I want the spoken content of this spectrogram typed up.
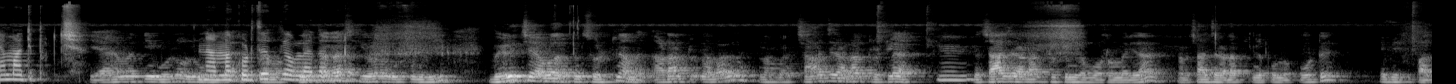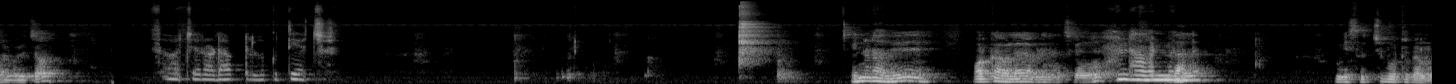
ஏமாற்றி போச்சு. ஏமாத்தியும் போல ஒன்றும் நம்ம கொடுத்ததுக்கு எவ்வளோதான் எவ்வளோ கொடுக்க முடியும் வெளிச்சம் எவ்வளோ இருக்குன்னு சொல்லிட்டு நம்ம அடாப்டர் அதாவது நம்ம சார்ஜர் அடாப்டர் இருக்குல்ல இந்த சார்ஜர் அடாப்டர் பின்னில் போடுற மாதிரி தான் நம்ம சார்ஜர் அடாப்டர் பின்னில் போட்டு எப்படி பார்க்குற வெளிச்சம்? சார்ஜர் அடாப்டரில் குத்தியாச்சு. என்னடா அது? ஒர்க் ஆகலை அப்படின்னு வச்சுக்கோங்க நான் ஆன் பண்ணல. இங்கே சுவிட்ச் போட்டிருக்காங்க.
